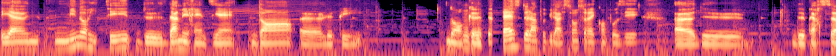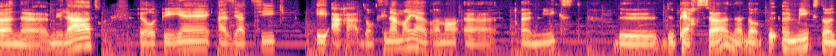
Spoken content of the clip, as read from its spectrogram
Et il y a une, minorité d'Amérindiens dans euh, le pays. Donc euh, le reste de la population serait composé de, de personnes mulâtres, européens, asiatiques et arabes. Donc finalement, il y a vraiment un mix de, de, personnes, donc un mix de,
